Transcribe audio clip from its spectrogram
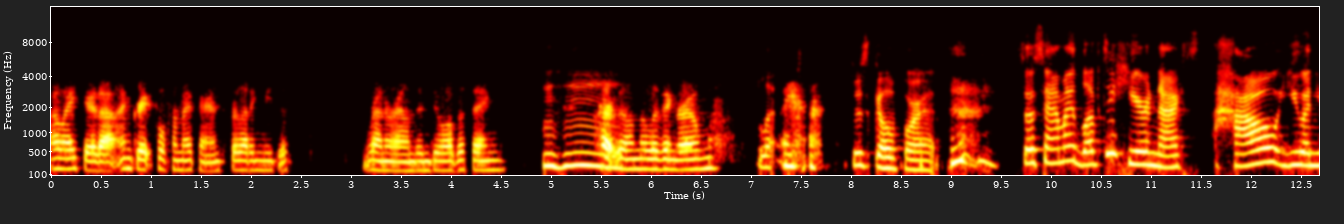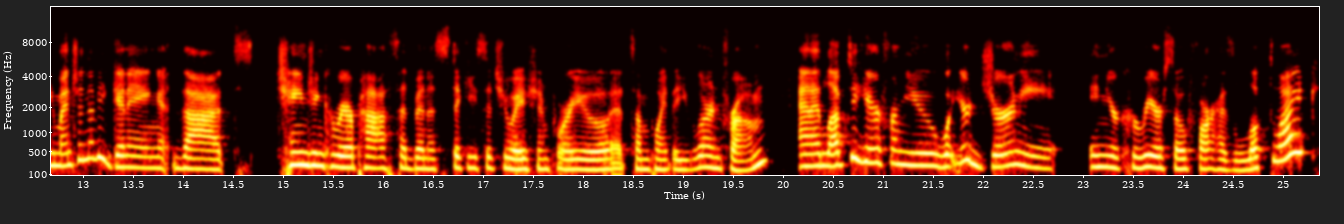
oh, I hear that. I'm grateful for my parents for letting me just run around and do all the things. Mm-hmm. Cartwheel in the living room. Let, just go for it. So, Sam, I'd love to hear next how you, and you mentioned in the beginning that changing career paths had been a sticky situation for you at some point that you've learned from. And I'd love to hear from you what your journey in your career so far has looked like,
